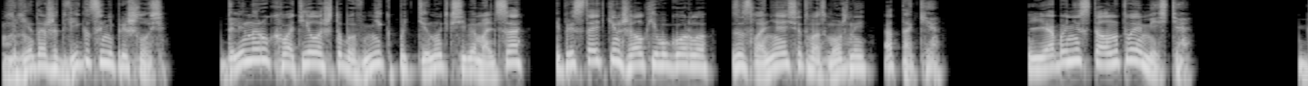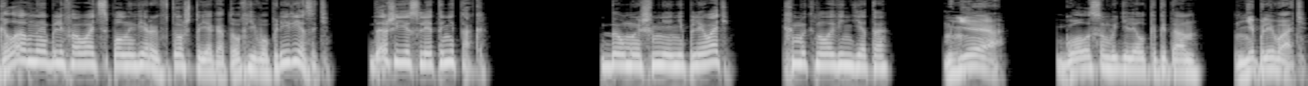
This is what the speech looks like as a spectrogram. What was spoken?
Мне даже двигаться не пришлось. Длины рук хватило, чтобы вмиг подтянуть к себе мальца и приставить кинжал к его горлу, заслоняясь от возможной атаки. «Я бы не стал на твоем месте», Главное блефовать с полной верой в то, что я готов его прирезать, даже если это не так. «Думаешь, мне не плевать?» — хмыкнула Виндета. «Мне!» — голосом выделил капитан. «Не плевать!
